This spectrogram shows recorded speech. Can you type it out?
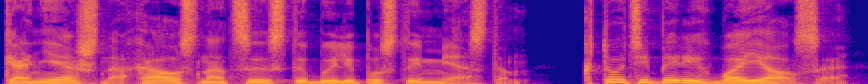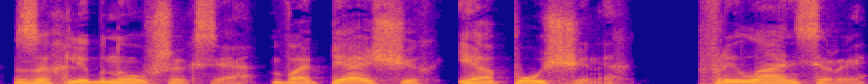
Конечно, хаос-нацисты были пустым местом. Кто теперь их боялся? Захлебнувшихся, вопящих и опущенных. Фрилансеры,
